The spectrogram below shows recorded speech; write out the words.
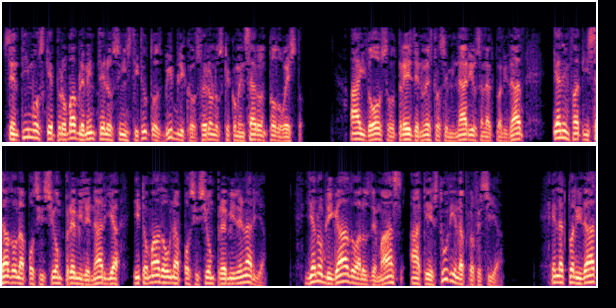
sentimos que probablemente los institutos bíblicos fueron los que comenzaron todo esto. Hay dos o tres de nuestros seminarios en la actualidad que han enfatizado la posición premilenaria y tomado una posición premilenaria, y han obligado a los demás a que estudien la profecía. En la actualidad,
